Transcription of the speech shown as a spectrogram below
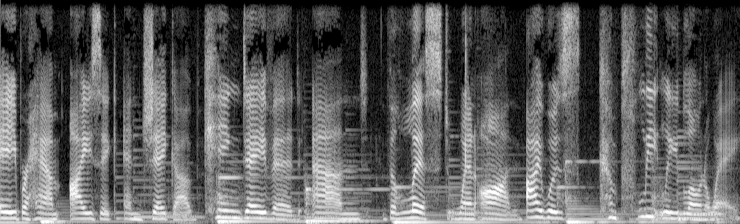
Abraham, Isaac, and Jacob, King David, and the list went on. I was completely blown away.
